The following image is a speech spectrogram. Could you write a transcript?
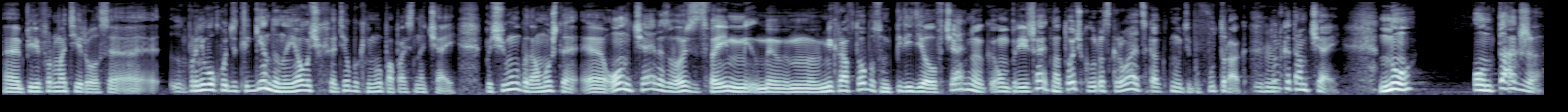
э, переформатировался. Э, Про него ходит легенда, но я очень хотел бы к нему попасть на чай. Почему? Потому что э, он чай развозит своим микроавтобусом, переделал в чайную, он приезжает на точку и раскрывается как, ну, типа, футрак. Только там чай. Но он также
